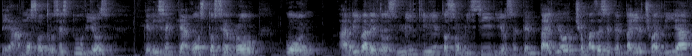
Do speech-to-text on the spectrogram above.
veamos otros estudios que dicen que agosto cerró con arriba de 2.500 homicidios, 78, más de 78 al día,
